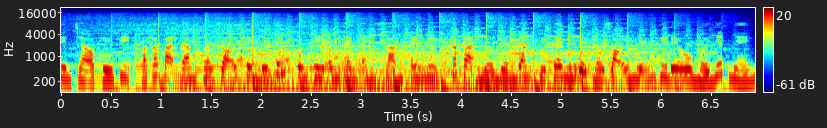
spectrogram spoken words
Xin chào quý vị và các bạn đang theo dõi kênh youtube công ty âm thanh ánh sáng Thanh Huy. Các bạn nhớ nhấn đăng ký kênh để theo dõi những video mới nhất nhé.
